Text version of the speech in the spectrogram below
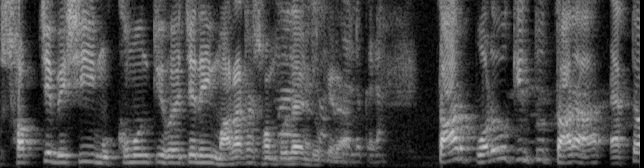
সবচেয়ে বেশি মুখ্যমন্ত্রী হয়েছেন এই মারাঠা সম্প্রদায়ের লোকেরা। সম্প্রদায়ের লোকেরা। তারপরেও কিন্তু তারা একটা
